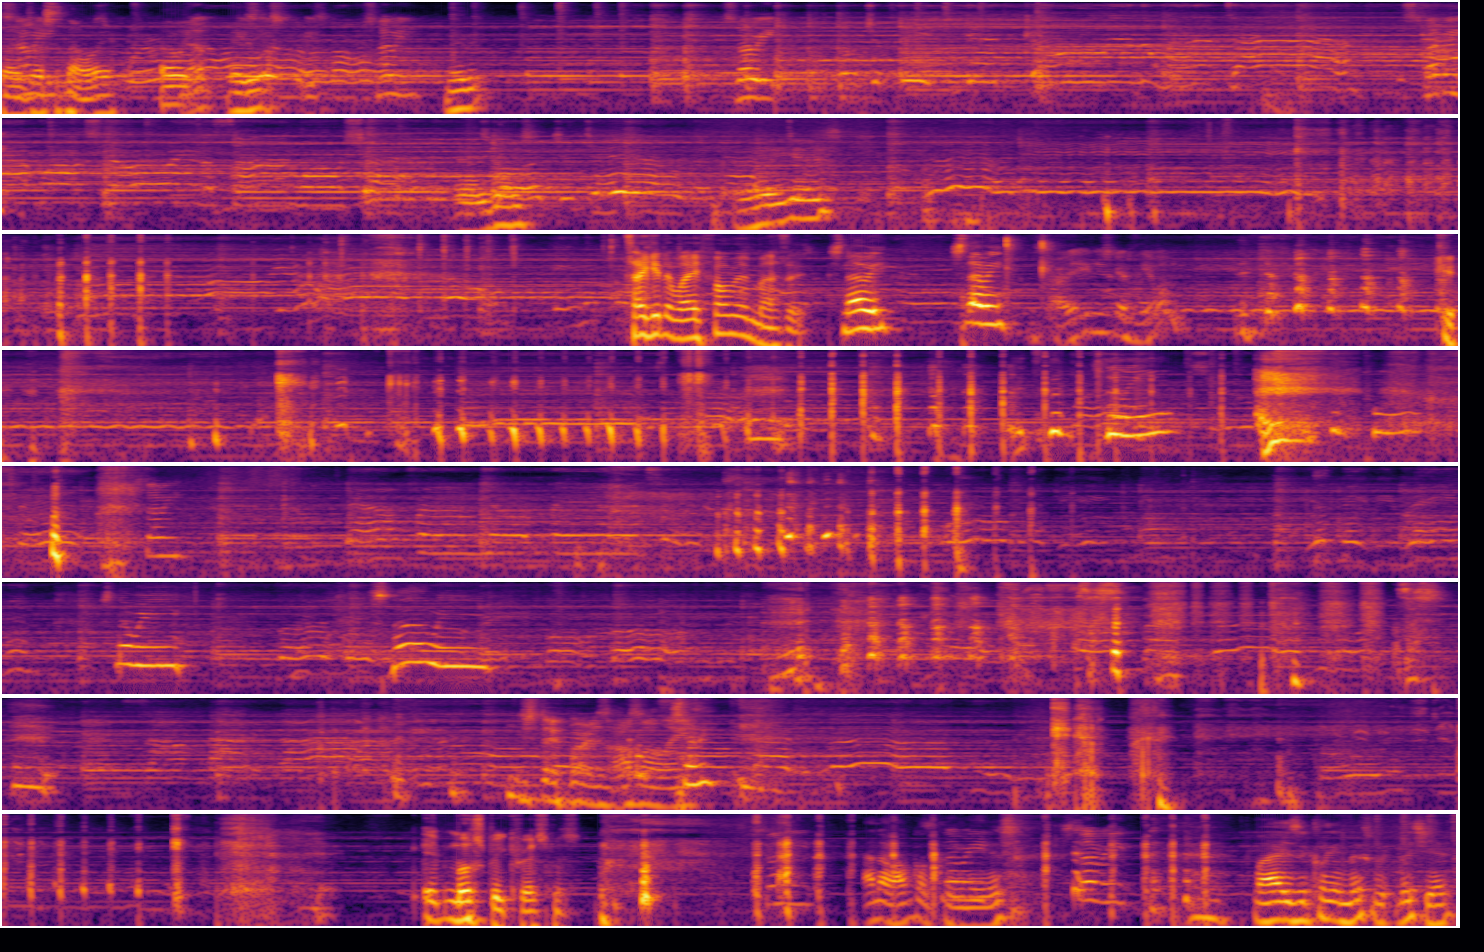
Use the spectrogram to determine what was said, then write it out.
Snowy. Snowy. No, Justin's not away. Oh, wait, Yep. maybe. He's- Snowy. Maybe. Snowy. Snowy. There he goes. There he goes. Take it away from him, Matty. Snowy. Snowy. Sorry, you can just go for the other one. It's the pool. Snowy. Snowy. Snowy. Just don't put his ass all in. Snowy. It must be Christmas. Snowy. I know, I've got clean ears. Snowy. My eyes are clean this this year.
